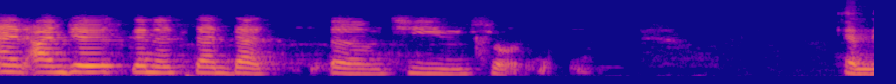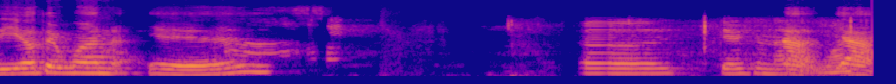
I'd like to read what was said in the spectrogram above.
And I'm just gonna send that um, to you shortly. And the other one is, Uh, there's another one. yeah,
